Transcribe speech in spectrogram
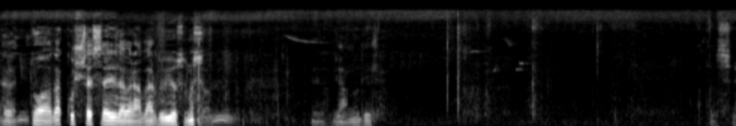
Evet doğada kuş sesleriyle beraber duyuyorsunuz. Canlı değil. Şey.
